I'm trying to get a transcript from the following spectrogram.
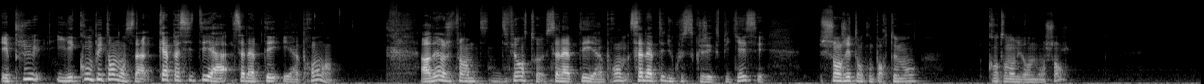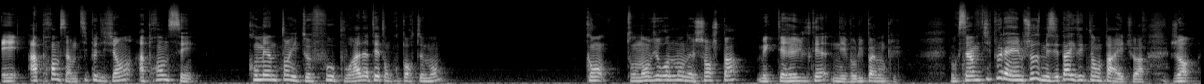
et plus il est compétent dans sa capacité à s'adapter et apprendre. Alors d'ailleurs, je vais faire une petite différence entre s'adapter et apprendre. S'adapter, du coup, c'est ce que j'ai expliqué, c'est changer ton comportement quand ton environnement change. Et apprendre, c'est un petit peu différent. Apprendre, c'est combien de temps il te faut pour adapter ton comportement quand ton environnement ne change pas, mais que tes résultats n'évoluent pas non plus. Donc c'est un petit peu la même chose, mais c'est pas exactement pareil, tu vois. Genre,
